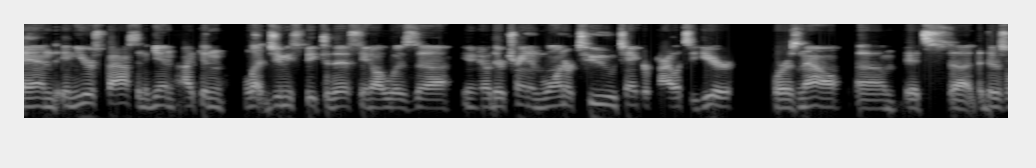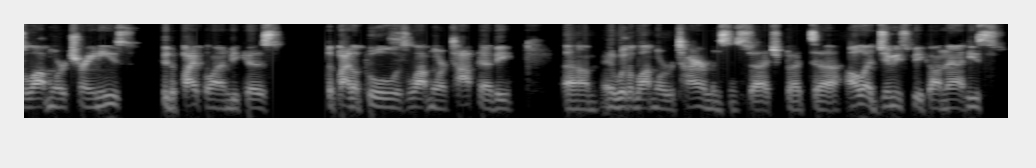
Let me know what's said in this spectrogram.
And in years past, and again, I can let Jimmy speak to this. You know, it was uh, you know they're training one or two tanker pilots a year, whereas now um, it's uh, there's a lot more trainees through the pipeline because the pilot pool was a lot more top heavy um, and with a lot more retirements and such. But uh, I'll let Jimmy speak on that. He's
